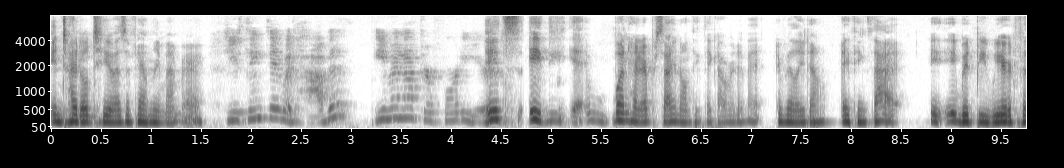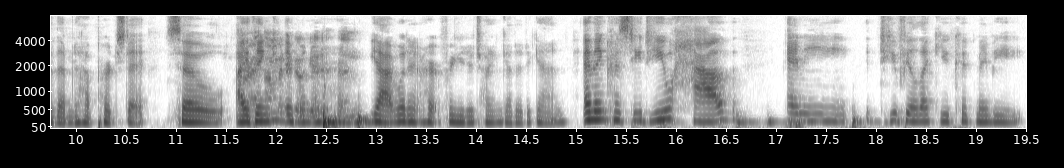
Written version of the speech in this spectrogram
entitled mm. to as a family member. Do you think they would have it even after forty years? It's it 100. percent I don't think they got rid of it. I really don't. I think that it, it would be weird for them to have purged it. So I All right, think it wouldn't it hurt. then. Yeah, it wouldn't hurt for you to try and get it again. And then, Christy, do you have any? Do you feel like you could maybe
